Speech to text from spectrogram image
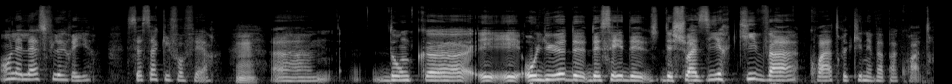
on les laisse fleurir. C'est ça qu'il faut faire. Hmm. Euh, donc, euh, et, et, au lieu d'essayer de, de, choisir qui va croître, qui ne va pas croître.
